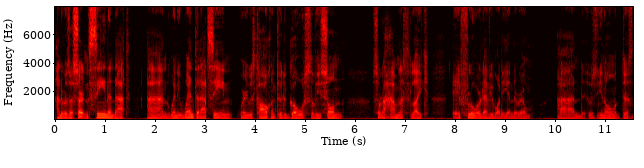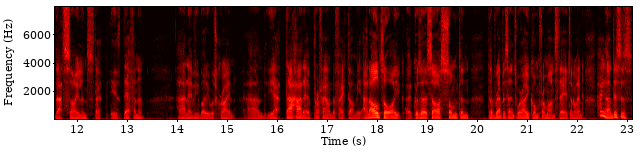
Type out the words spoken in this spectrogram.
And there was a certain scene in that. And when he went to that scene where he was talking to the ghost of his son, sort of Hamlet like, it floored everybody in the room. And it was, you know, there's that silence that is deafening, and everybody was crying and yeah, that had a profound effect on me. And also, I because I saw something that represents where I come from on stage, and I went, "Hang on, this is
